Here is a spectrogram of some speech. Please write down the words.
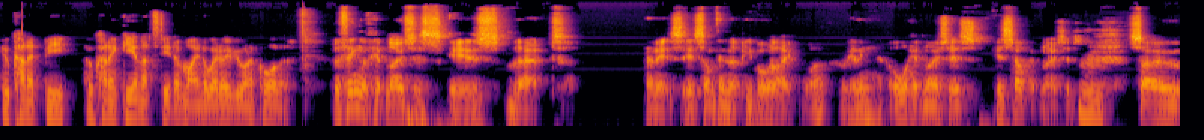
who cannot be who cannot gain that state of mind, or whatever you want to call it? The thing with hypnosis is that, and it's it's something that people are like, what really? All hypnosis is self hypnosis. So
